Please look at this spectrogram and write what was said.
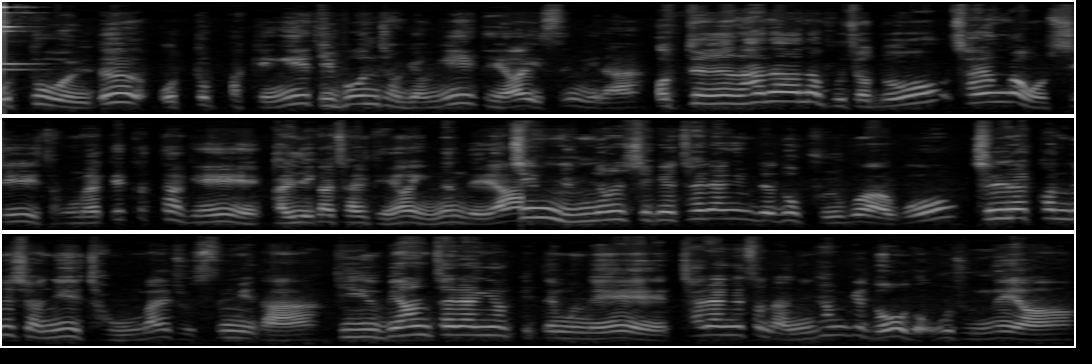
오토홀드, 오토파킹이 기본 적용이 되어 있습니다. 버튼 하나하나 보셔도 사용감 없이 정말 깨끗하게 관리가 잘 되어 있는데요. 16년식의 차량인데도 불구하고 실내 컨디션이 정말 좋습니다. 기흡연 차량이었기 때문에 차량에서 나는 향기도 너무 좋네요.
